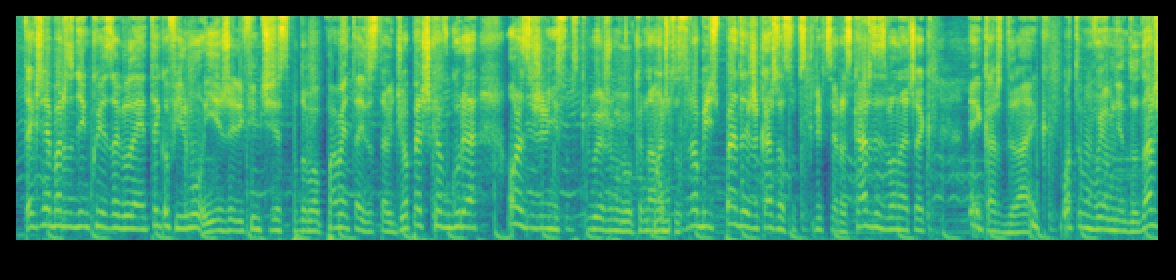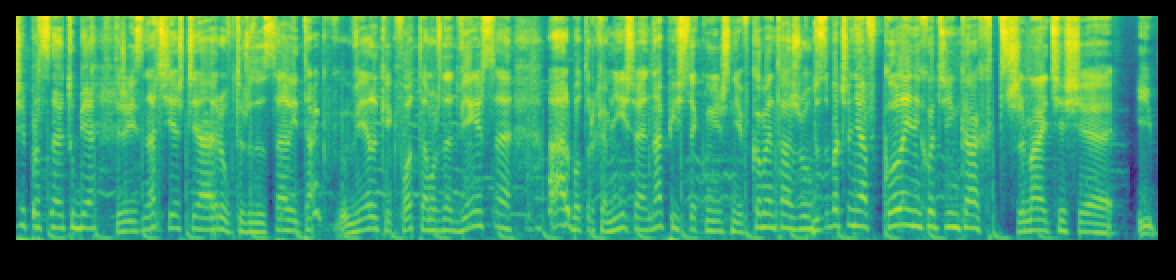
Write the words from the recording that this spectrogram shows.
Także ja bardzo dziękuję za oglądanie tego filmu i jeżeli film Ci się spodobał, pamiętaj zostawić łapeczkę w górę oraz jeżeli nie subskrybujesz mojego kanału, możesz to zrobić. Pamiętaj, że każda subskrypcja oraz każdy dzwoneczek i każdy like motywują mnie do dalszej pracy na YouTubie. Jeżeli znacie jeszcze jajerów, którzy dostali tak wielkie kwoty, a może nawet większe, albo trochę mniejsze, napiszcie koniecznie w komentarzu. Do zobaczenia w kolejnych odcinkach, trzymajcie się i pa!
